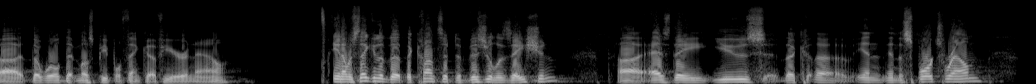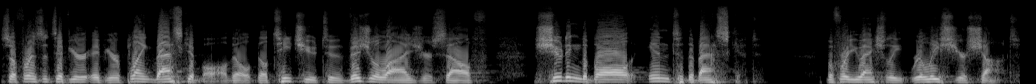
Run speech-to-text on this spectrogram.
uh, the world that most people think of here and now. And I was thinking of the, the concept of visualization. Uh, as they use the uh, in in the sports realm. So, for instance, if you're if you're playing basketball, they'll they'll teach you to visualize yourself shooting the ball into the basket before you actually release your shot.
